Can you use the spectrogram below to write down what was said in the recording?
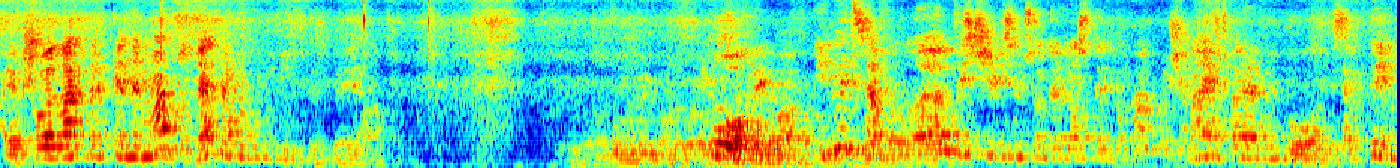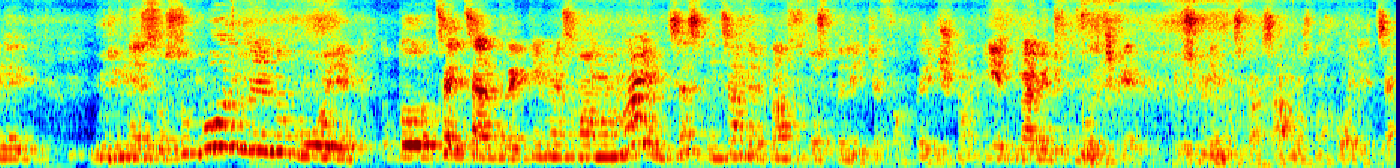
А якщо електрики нема, то де треба продукти зберігати? Погреба. Вінниця в е, 1890-х роках починає перебудовуватися. Активне будівництво соборної нової. Тобто цей центр, який ми з вами маємо, це з кінця 19 століття фактично. І навіть вулички плюс-мінус так само знаходяться.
